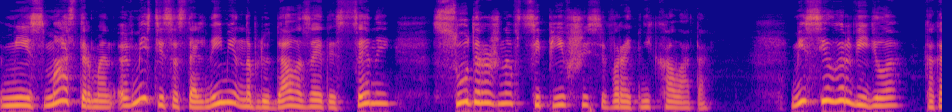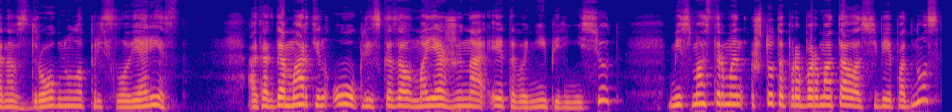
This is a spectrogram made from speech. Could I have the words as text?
Мисс Мастермен вместе с остальными наблюдала за этой сценой, судорожно вцепившись в воротник халата. Мисс Силвер видела, как она вздрогнула при слове «арест». А когда Мартин Оукли сказал «моя жена этого не перенесет», мисс Мастермен что-то пробормотала себе под нос,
